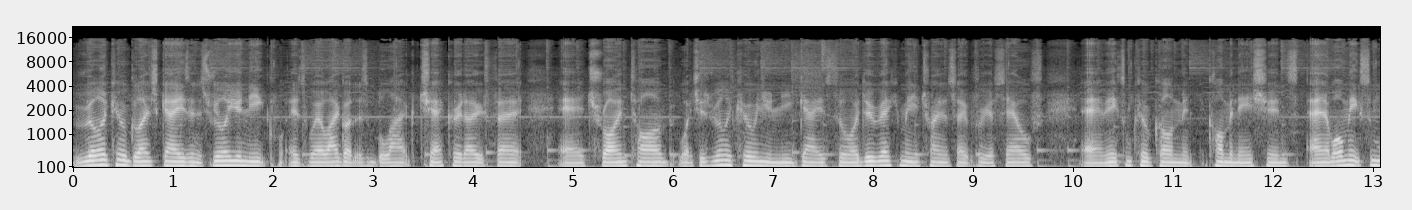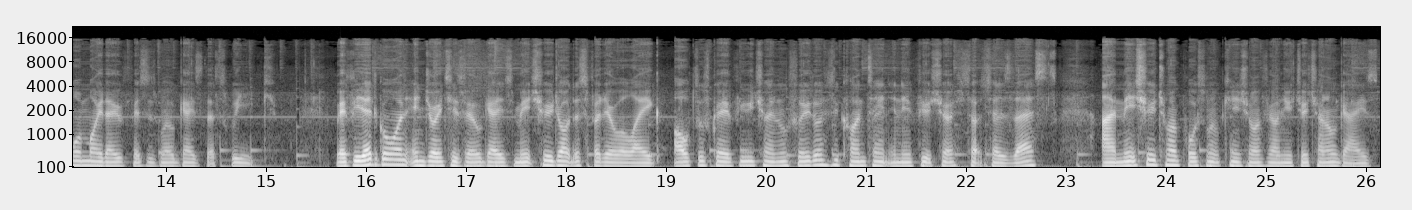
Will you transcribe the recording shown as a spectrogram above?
Really cool glitch guys and it's really unique as well. I got this black checkered outfit, uh, Tron top, which is really cool and unique guys. So I do recommend you trying this out for yourself. Uh, make some cool com combinations and I will make some more mod outfits as well guys this week. But if you did go on and enjoy today's video guys, make sure you drop this video a like, also subscribe to your channel so you don't see content in the future such as this. And make sure you turn on post notification on if you're on YouTube channel guys.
